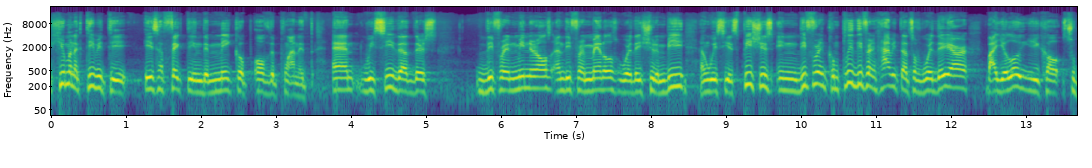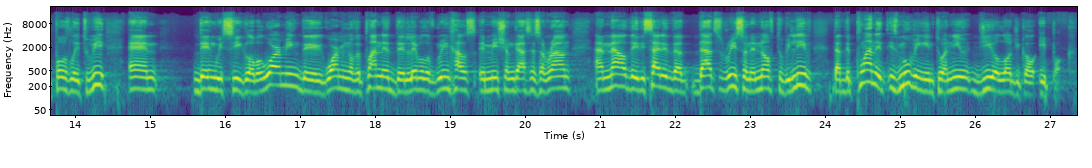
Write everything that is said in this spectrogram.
human activity is affecting the makeup of the planet. And we see that there's different minerals and different metals where they shouldn't be, and we see species in different, complete different habitats of where they are biological supposedly to be, and then we see global warming, the warming of the planet, the level of greenhouse emission gases around, and now they decided that that's reason enough to believe that the planet is moving into a new geological epoch.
